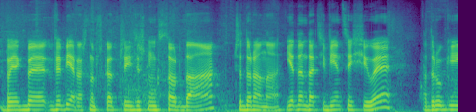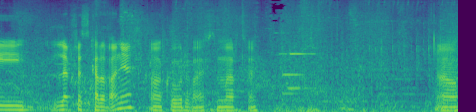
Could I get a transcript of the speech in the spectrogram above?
Bo jakby wybierasz na przykład, czy idziesz Longsworda, czy Dorana. Jeden da ci więcej siły, a drugi lepsze skalowanie. O kurwa, jestem martwy. O.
